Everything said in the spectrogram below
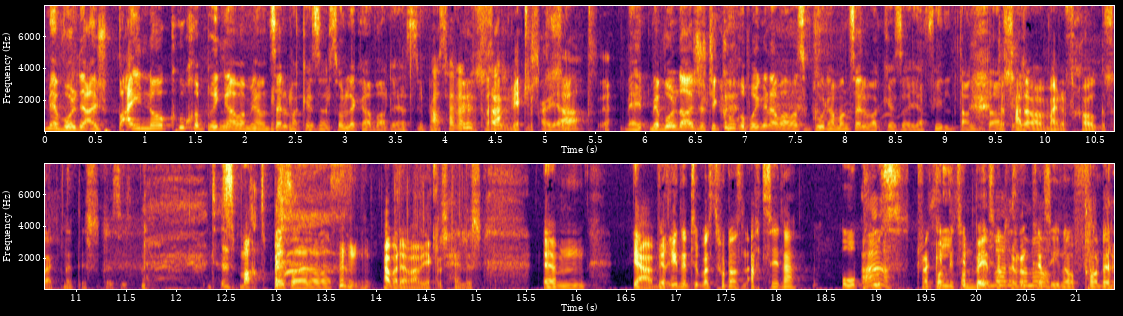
mir wollte euch beinahe Kuchen bringen, aber wir haben selber gegessen. So lecker war der. Was hat er Das hat er gesagt? wirklich Ah, ja. gesagt. Wir, wir wollten euch die Kuchen bringen, aber was so gut haben wir uns selber gegessen. Ja, vielen Dank dafür. Das hat aber meine Frau gesagt, nicht ich. das, ist, das macht's besser, oder was? Aber der war wirklich hellisch. Ähm, ja, wir reden jetzt über das 2018er Opus Ah, Tranquility Base das Hotel? Casino von den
